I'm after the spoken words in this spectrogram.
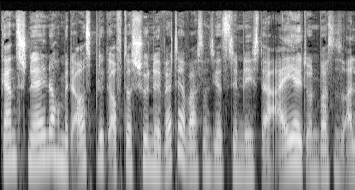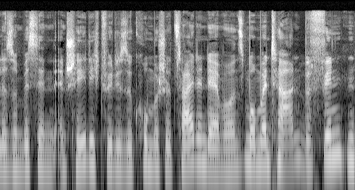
Ganz schnell noch mit Ausblick auf das schöne Wetter, was uns jetzt demnächst ereilt und was uns alle so ein bisschen entschädigt für diese komische Zeit, in der wir uns momentan befinden.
